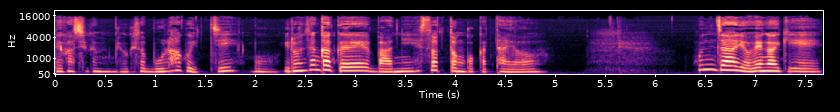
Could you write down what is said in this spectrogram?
내가 지금 여기서 뭘 하고 있지? 뭐 이런 생각을 많이 했었던 것 같아요. 혼자 여행하기에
